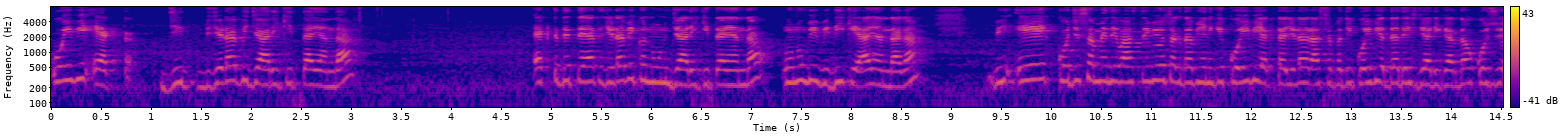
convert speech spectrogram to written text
ਕੋਈ ਵੀ ਐਕਟ ਜਿਹੜਾ ਵੀ ਜਾਰੀ ਕੀਤਾ ਜਾਂਦਾ ਐਕਟ ਦੇ ਤਹਿਤ ਜਿਹੜਾ ਵੀ ਕਾਨੂੰਨ ਜਾਰੀ ਕੀਤਾ ਜਾਂਦਾ, ਉਹਨੂੰ ਵੀ ਵਿਧੀ ਕਿਹਾ ਜਾਂਦਾਗਾ। ਵੀ ਇਹ ਕੁਝ ਸਮੇਂ ਦੇ ਵਾਸਤੇ ਵੀ ਹੋ ਸਕਦਾ ਵੀ ਯਾਨੀ ਕਿ ਕੋਈ ਵੀ ਐਕਟ ਹੈ ਜਿਹੜਾ ਰਾਸ਼ਟਰਪਤੀ ਕੋਈ ਵੀ ਅਧਿਆਦੇਸ਼ ਜਾਰੀ ਕਰਦਾ, ਉਹ ਕੁਝ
